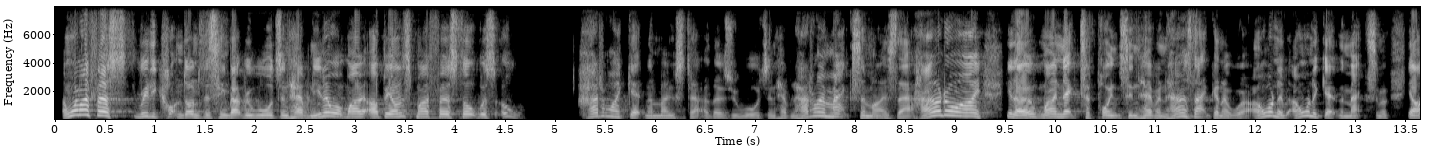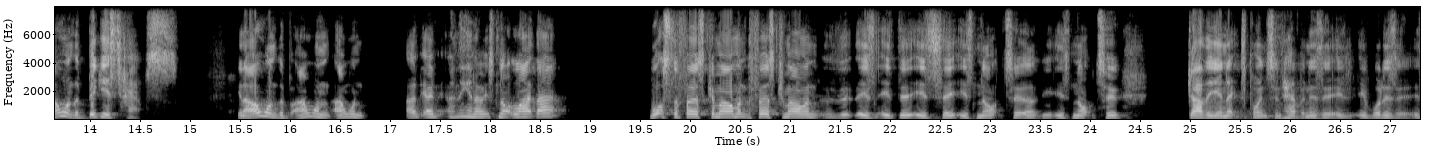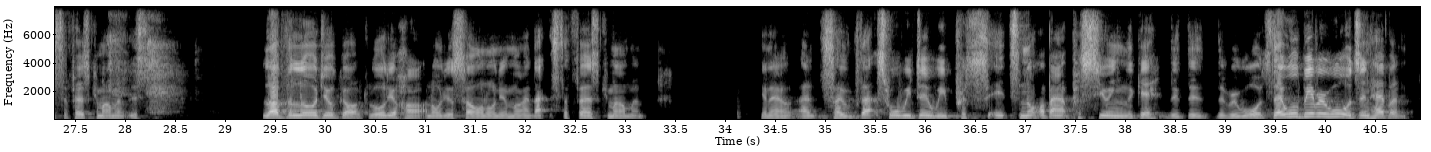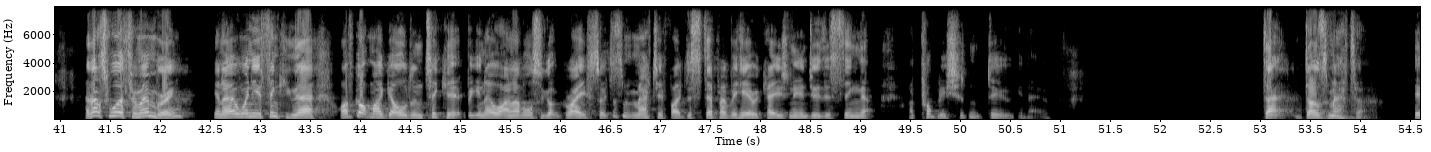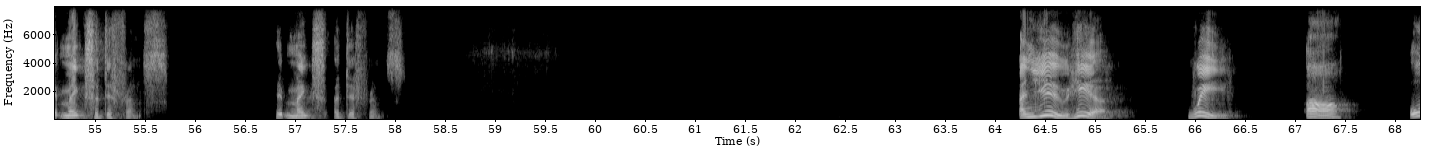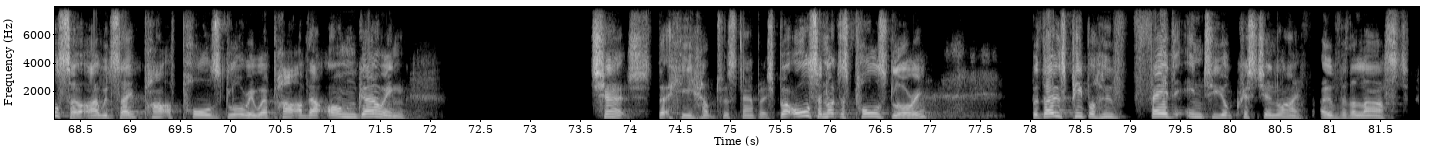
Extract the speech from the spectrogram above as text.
And when I first really cottoned on to this thing about rewards in heaven, you know what? My I'll be honest, my first thought was, oh, how do I get the most out of those rewards in heaven? How do I maximize that? How do I, you know, my nectar points in heaven? How's that going to work? I want to, I want to get the maximum. You know, I want the biggest house. You know, I want the, I want, I want, and, and, and you know, it's not like that. What's the first commandment? The first commandment is is is, not to is not to gather your nectar points in heaven, is it? it, it what is it? It's the first commandment. Is love the Lord your God with all your heart and all your soul and all your mind. That's the first commandment you know? And so that's what we do. We it's not about pursuing the, the, the, the rewards. There will be rewards in heaven. And that's worth remembering you know when you're thinking there i've got my golden ticket but you know and i've also got grace. So it doesn't matter if i just step over here occasionally and do this thing that i probably shouldn't do you know? That does matter. It makes a difference. It makes a difference And you here, we are also, I would say, part of Paul's glory. We're part of that ongoing church that he helped to establish. But also, not just Paul's glory, but those people who've fed into your Christian life over the last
